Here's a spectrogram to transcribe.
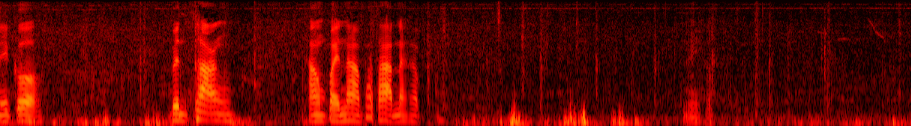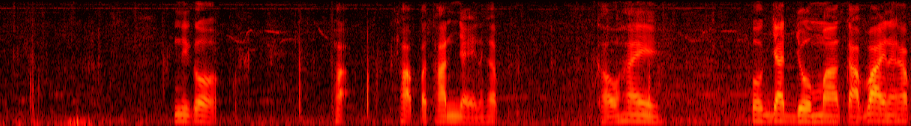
นี่ก็เป็นทางทางไปหน้าพระธาตุนะครับ นี่ครับ นี่ก็พระพระประธานใหญ่นะครับ เขาให้พวกญาติโยมมากราบไหว้นะครับ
